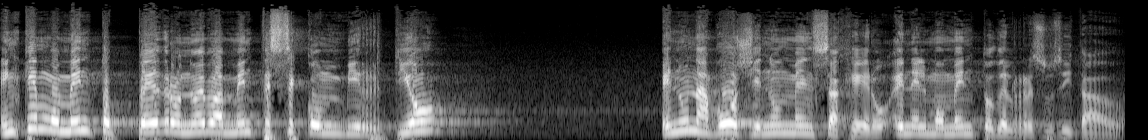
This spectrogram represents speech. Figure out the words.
¿En qué momento Pedro nuevamente se convirtió en una voz y en un mensajero en el momento del resucitado?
